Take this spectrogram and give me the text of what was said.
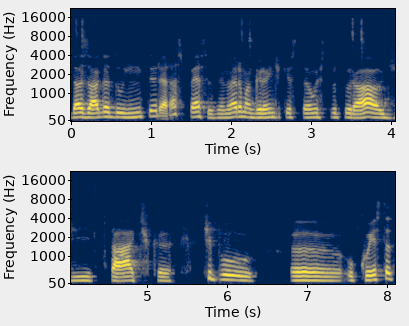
da zaga do Inter era as peças, né? Não era uma grande questão estrutural, de tática. Tipo, uh, o Cuesta,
